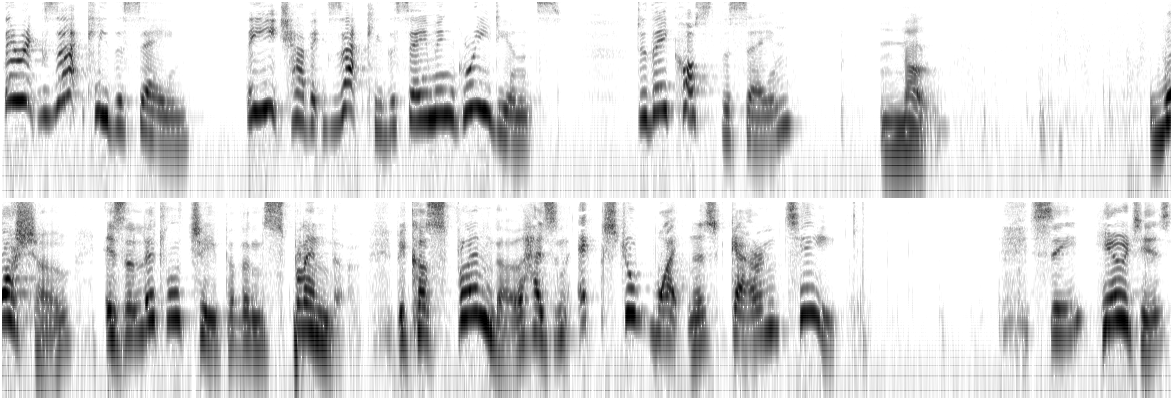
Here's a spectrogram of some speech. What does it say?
They're exactly the same. They each have exactly the same ingredients. Do they cost the same? No. Washo is a little cheaper than Splendo because Splendo has an extra whiteness guarantee. See, here it is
